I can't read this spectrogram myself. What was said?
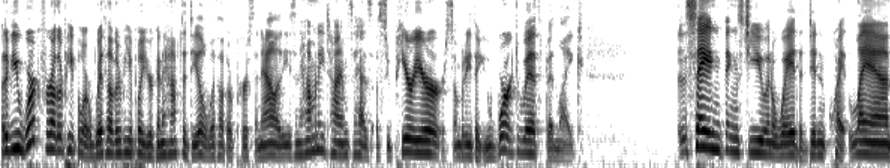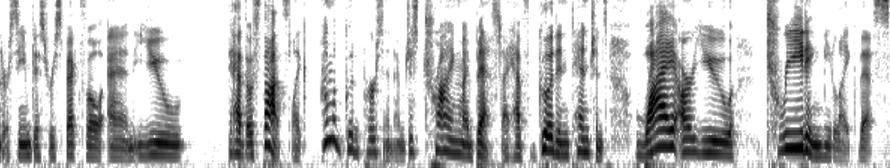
But if you work for other people or with other people, you're going to have to deal with other personalities. And how many times has a superior or somebody that you worked with been like, saying things to you in a way that didn't quite land or seemed disrespectful and you had those thoughts like I'm a good person. I'm just trying my best. I have good intentions. Why are you treating me like this?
